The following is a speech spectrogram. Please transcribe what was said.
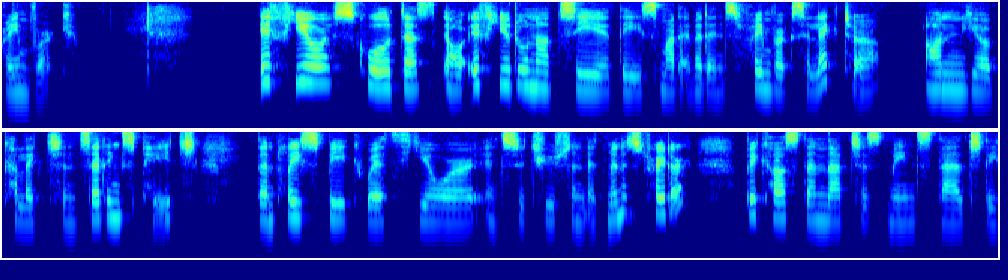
framework. If your school does, or if you do not see the smart evidence framework selector on your collection settings page, then please speak with your institution administrator because then that just means that the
